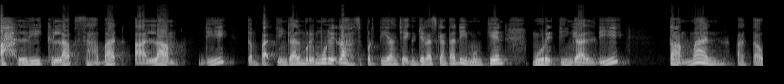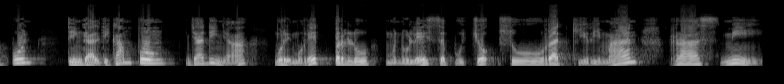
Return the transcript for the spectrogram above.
ahli kelab sahabat alam di tempat tinggal murid-murid lah seperti yang cikgu jelaskan tadi. Mungkin murid tinggal di taman ataupun tinggal di kampung. Jadinya, murid-murid perlu menulis sepucuk surat kiriman rasmi.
